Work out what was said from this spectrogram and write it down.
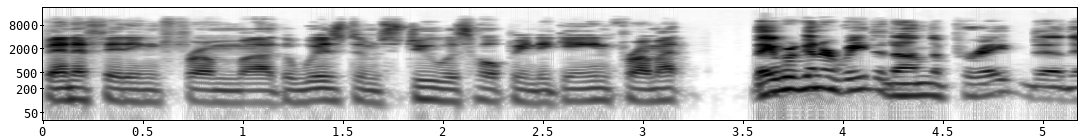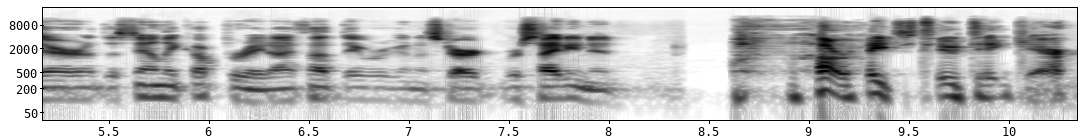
benefiting from the wisdom Stu was hoping to gain from it. They were going to read it on the parade uh, there, the Stanley Cup parade. I thought they were going to start reciting it. All right, Stu, take care.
